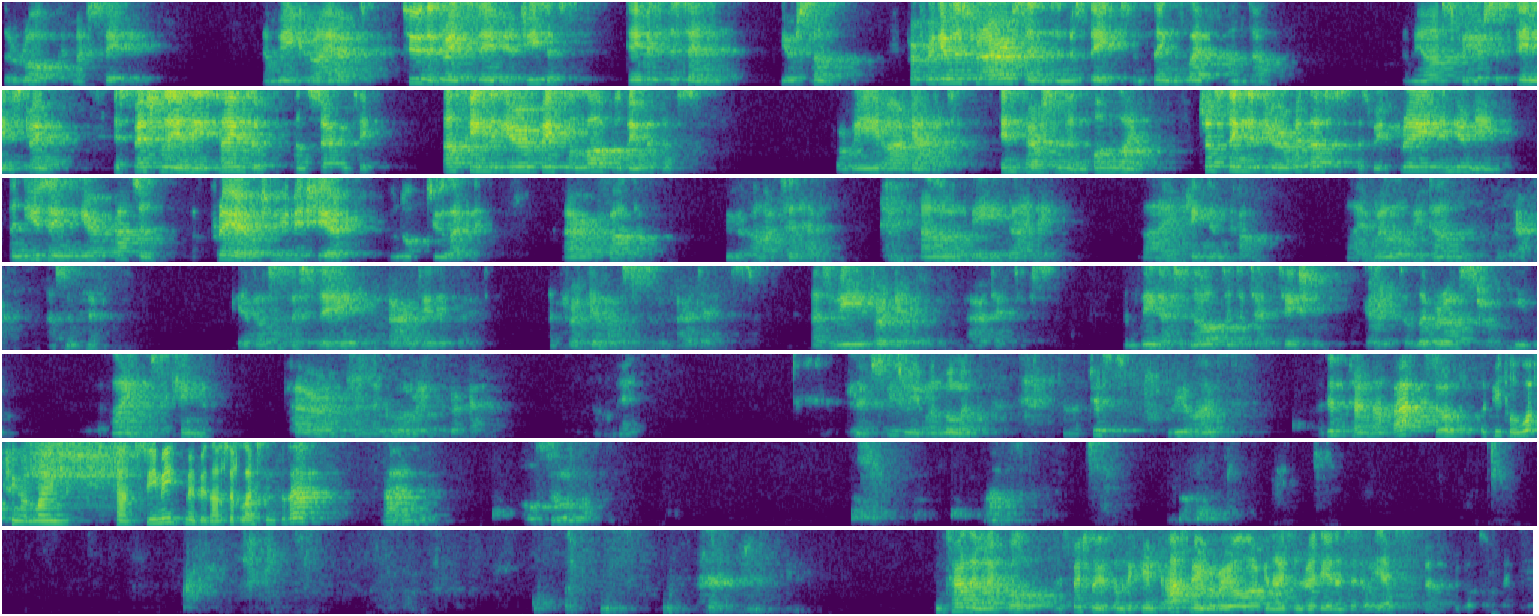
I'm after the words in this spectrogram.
the rock, my Saviour. And we cry out to the great Saviour, Jesus, David's descendant, your Son, for forgiveness for our sins and mistakes and things left undone. And we ask for your sustaining strength, especially in these times of uncertainty, asking that your faithful love will be with us for we are gathered in person and online, trusting that you are with us as we pray in your name and using your pattern of prayer, which we may share, but not too lightly. Our Father, who art in heaven hallowed be thy name. Thy kingdom come, thy will be done on earth as in heaven. Give us this day our daily bread, and forgive us our debts, as we forgive our debtors. And lead us not into temptation, but deliver us from evil. For thine is the kingdom, power, and the glory forever. Amen. Excuse me one moment. I've just realised I didn't turn that back, so the people watching online can't see me. Maybe that's a blessing for them. And also, entirely my fault, especially if somebody came to ask me were we all organised and ready, and I said, oh yes, but I forgot something. So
